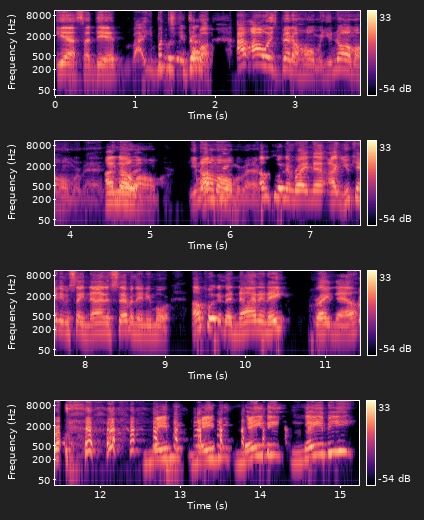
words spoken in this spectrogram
Yes, I did. But come on, I've always been a homer. You know I'm a homer, man. I know, know I'm a homer. You know I'm, I'm a homer, man. I'm putting him right now. I, you can't even say nine and seven anymore. I'm putting him at nine and eight right now. Maybe, maybe, maybe, maybe,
